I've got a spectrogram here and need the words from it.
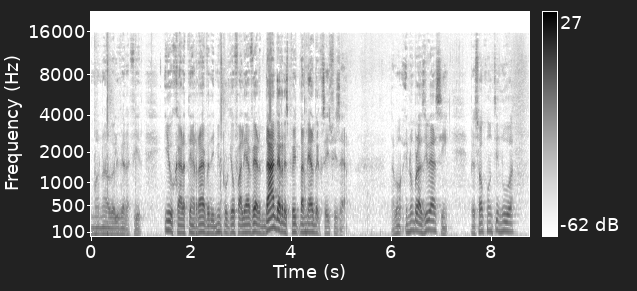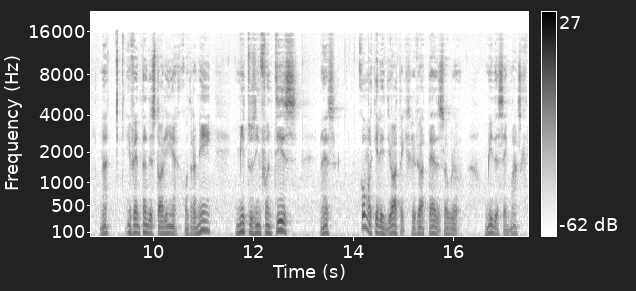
Manuel Oliveira Filho. E o cara tem raiva de mim porque eu falei a verdade a respeito da merda que vocês fizeram. Tá bom? E no Brasil é assim. O pessoal continua né, inventando historinha contra mim, mitos infantis, né, como aquele idiota que escreveu a tese sobre o Midas sem máscara.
